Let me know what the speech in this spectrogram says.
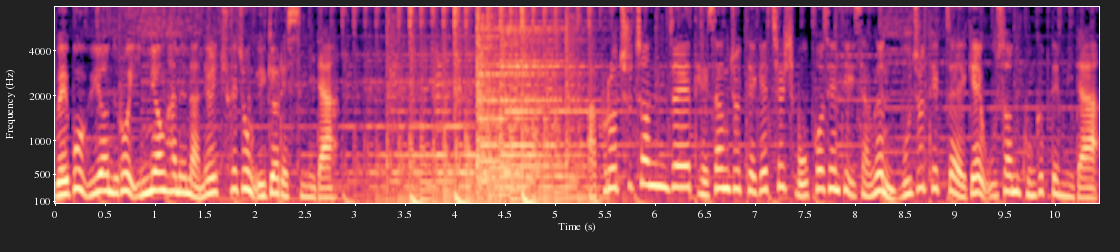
외부 위원으로 임명하는 안을 최종 의결했습니다. 앞으로 추천제 대상 주택의 75% 이상은 무주택자에게 우선 공급됩니다.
